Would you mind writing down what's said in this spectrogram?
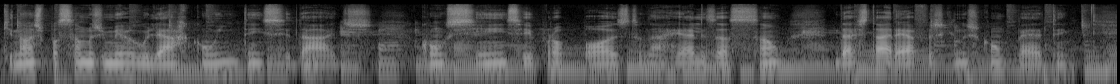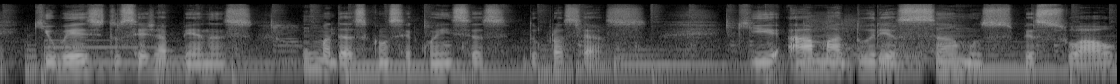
Que nós possamos mergulhar com intensidade, consciência e propósito na realização das tarefas que nos competem. Que o êxito seja apenas uma das consequências do processo. Que amadureçamos pessoal,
